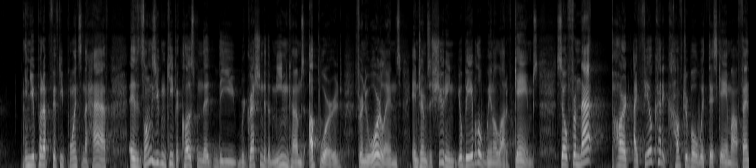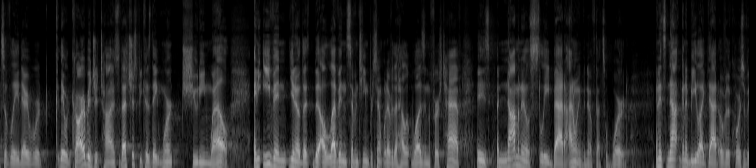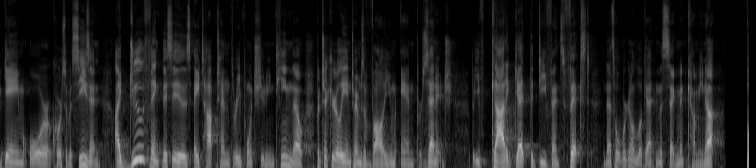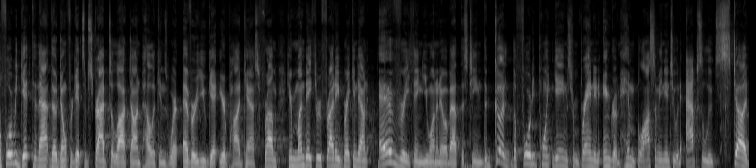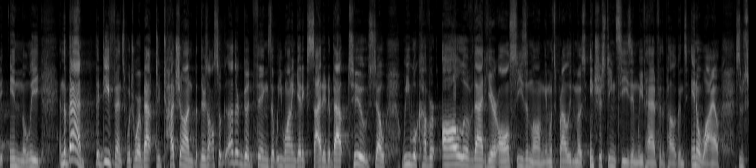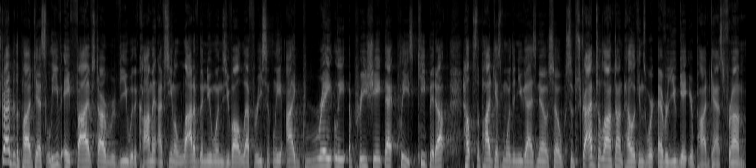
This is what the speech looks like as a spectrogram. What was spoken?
and you put up 50 points in the half, as long as you can keep it close when the, the regression to the mean comes upward for New Orleans in terms of shooting, you'll be able to win a lot of games. So from that part, I feel kind of comfortable with this game offensively. They were they were garbage at times, that's just because they weren't shooting well. And even, you know, the, the 11, 17%, whatever the hell it was in the first half, is anomalously bad. I don't even know if that's a word. And it's not going to be like that over the course of a game or a course of a season. I do think this is a top 10 three point shooting team, though, particularly in terms of volume and percentage. But you've got to get the defense fixed. And that's what we're going to look at in the segment coming up. Before we get to that, though, don't forget subscribe to Locked On Pelicans wherever you get your podcast from. Here Monday through Friday, breaking down everything you want to know about this team. The good, the 40 point games from Brandon Ingram, him blossoming into an absolute stud in the league. And the bad, the defense, which we're about to touch on, but there's also other good things that we want to get excited about too. So we will cover all of that here all season long in what's probably the most interesting season we've had for the Pelicans in a while. Subscribe to the podcast, leave a five star review with a comment. I've seen a lot of the new ones you've all left recently. I greatly appreciate that. Please keep it up. Helps the podcast more than you guys know. So subscribe to Locked On Pelicans wherever you get your podcast from.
